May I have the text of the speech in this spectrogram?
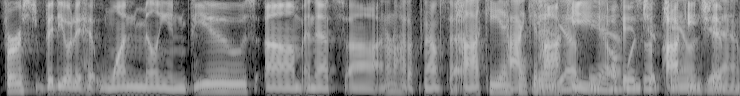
first video to hit one million views, um, and that's uh, I don't know how to pronounce that. Hockey, I think it is. Hockey, Hockey. Yeah. Okay, One so the chip Paqui challenge, chip yeah.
